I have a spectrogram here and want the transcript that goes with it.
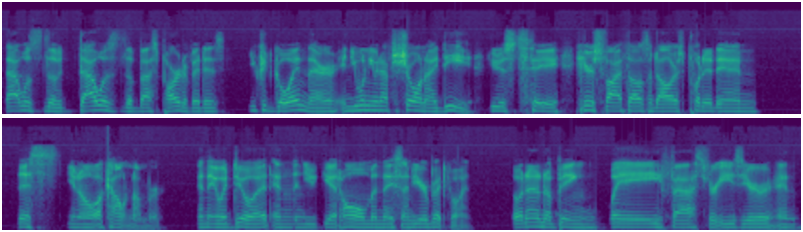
That was the that was the best part of it is you could go in there and you wouldn't even have to show an ID. You just say, "Here's five thousand dollars. Put it in this you know account number," and they would do it. And then you get home and they send you your Bitcoin. So it ended up being way faster, easier, and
